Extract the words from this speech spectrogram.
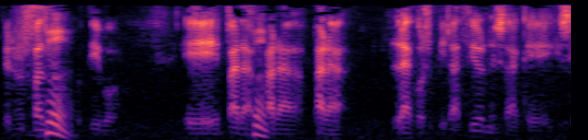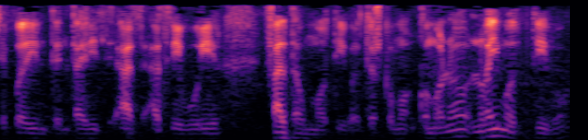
Pero nos falta un motivo. Eh, para, para, para la conspiración esa que se puede intentar atribuir, falta un motivo. Entonces, como, como no, no hay motivo,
